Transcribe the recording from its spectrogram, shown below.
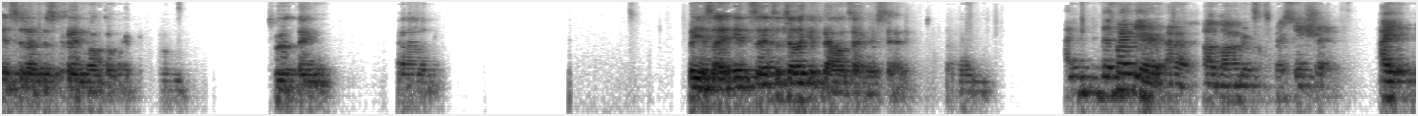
instead of just cutting off the microphone sort of thing. Um, But yes, I, it's, it's a delicate balance, I understand. I, this might be a, a, a longer conversation. I,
